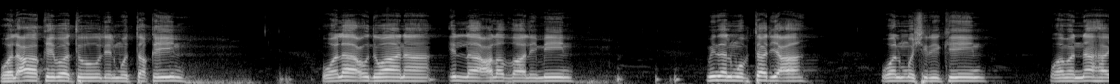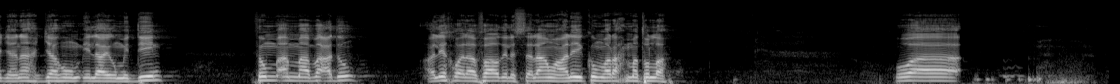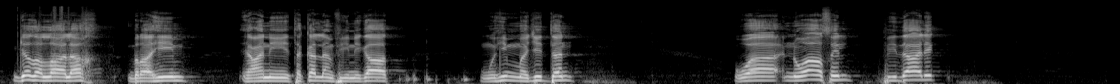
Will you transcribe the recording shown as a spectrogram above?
والعاقبة للمتقين ولا عدوان إلا على الظالمين من المبتدعة والمشركين ومن نهج نهجهم إلى يوم الدين. ثم أما بعد الإخوة الأفاضل السلام عليكم ورحمة الله. وجزا الله الأخ إبراهيم يعني تكلم في نقاط مهمة جدا. ونواصل في ذلك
